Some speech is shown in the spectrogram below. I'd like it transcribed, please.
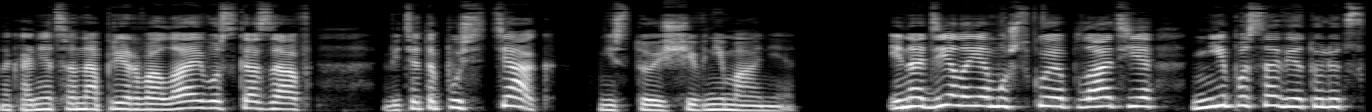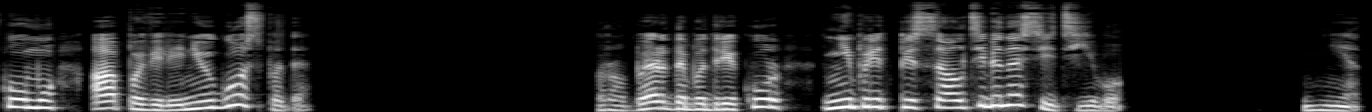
Наконец она прервала его, сказав, «Ведь это пустяк, не стоящий внимания. И надела я мужское платье не по совету людскому, а по велению Господа. Робер де Бодрикур не предписал тебе носить его? Нет.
